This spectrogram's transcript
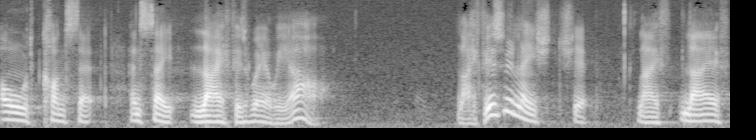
old concept and say life is where we are. Life is relationship. Life, life,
